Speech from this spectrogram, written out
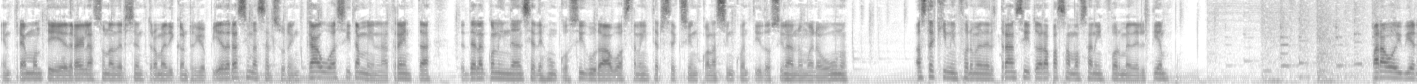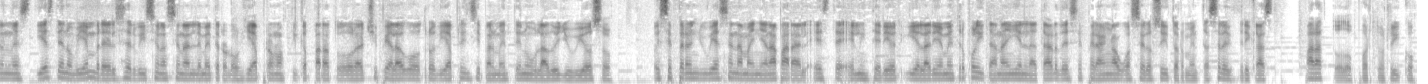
entre Montelledra y la zona del Centro Médico en Río Piedras y más al sur en Caguas y también la 30 desde la colindancia de Junco Sigurabo hasta la intersección con la 52 y la número 1. Hasta aquí el informe del tránsito, ahora pasamos al informe del tiempo. Para hoy viernes 10 de noviembre, el Servicio Nacional de Meteorología pronostica para todo el archipiélago otro día principalmente nublado y lluvioso. Hoy se esperan lluvias en la mañana para el este, el interior y el área metropolitana y en la tarde se esperan aguaceros y tormentas eléctricas para todo Puerto Rico.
